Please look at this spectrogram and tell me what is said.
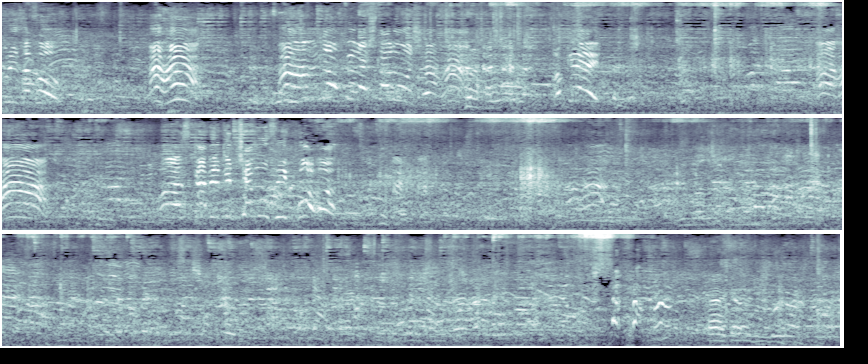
Vamos, Luiz Avô. Aham. Ah, não, pera, está longe. Aham. Ok. Aham. Ó, esse cabelo que tinha vi, porra. É, galerinha.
